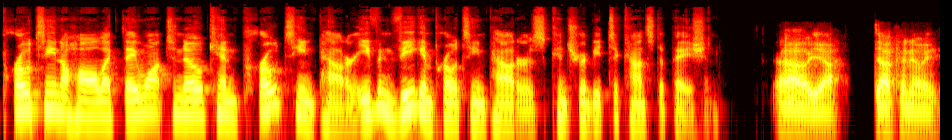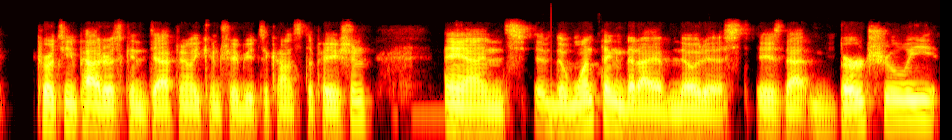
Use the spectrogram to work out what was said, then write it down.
proteinaholic. They want to know can protein powder, even vegan protein powders, contribute to constipation? Oh yeah, definitely. Protein powders can definitely contribute to constipation. And the one thing that I have noticed is that virtually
